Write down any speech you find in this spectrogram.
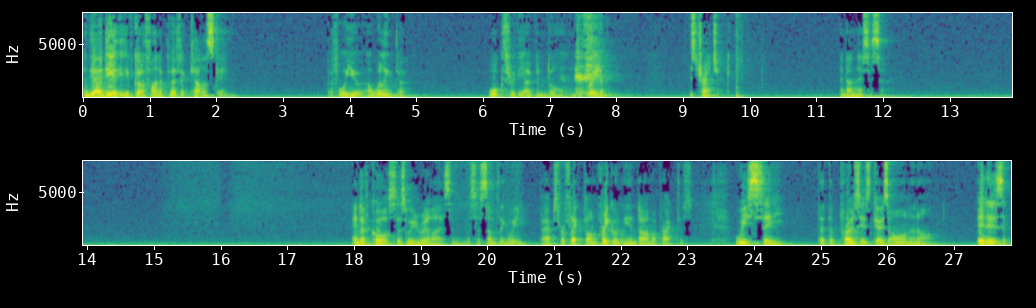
And the idea that you've got to find a perfect colour scheme before you are willing to walk through the open door into freedom is tragic and unnecessary. And of course, as we realize, and this is something we perhaps reflect on frequently in Dharma practice, we see that the process goes on and on. It is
